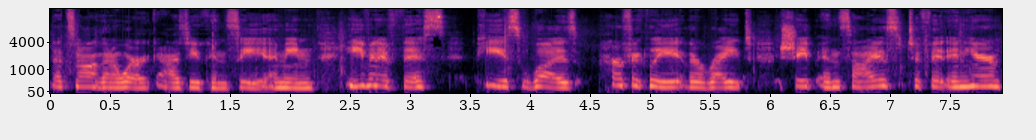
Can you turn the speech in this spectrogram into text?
that's not going to work as you can see. I mean, even if this piece was perfectly the right shape and size to fit in here,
